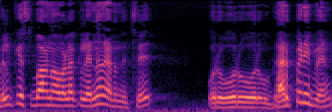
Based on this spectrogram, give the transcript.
பில்கிஸ் பானோ வழக்கில் என்ன நடந்துச்சு? ஒரு ஒரு ஒரு கர்ப்பிணி பெண்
